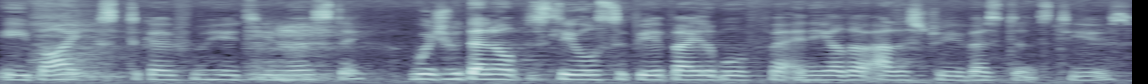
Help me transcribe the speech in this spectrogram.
e-bikes to go from here to university? Which would then obviously also be available for any other Allestree residents to use?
